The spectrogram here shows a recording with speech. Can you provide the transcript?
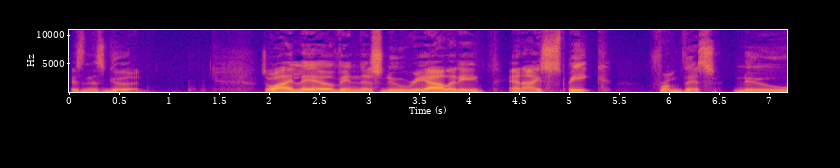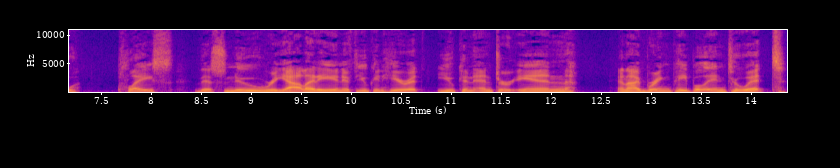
isn't this good? So I live in this new reality and I speak from this new place this new reality and if you can hear it you can enter in and I bring people into it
